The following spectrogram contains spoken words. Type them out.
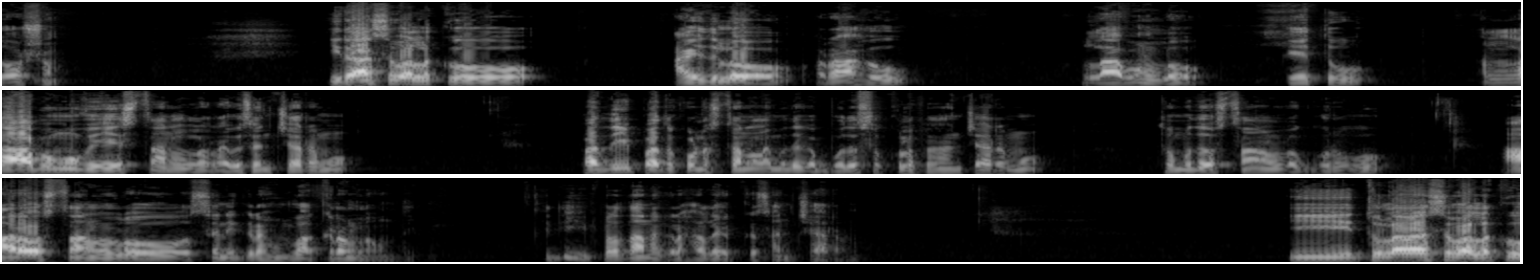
దోషం. ఈ రాశి వాళ్ళకు ఐదులో రాహువు లాభంలో కేతువు లాభము వ్యయ స్థానంలో రవి సంచారము పది పదకొండు స్థానాల మీదుగా బుధ శుక్ల సంచారము తొమ్మిదవ స్థానంలో గురువు ఆరవ స్థానంలో శని గ్రహం వక్రంలో ఉంది. ఇది ప్రధాన గ్రహాల యొక్క సంచారం ఈ తులారాశి వాళ్ళకు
